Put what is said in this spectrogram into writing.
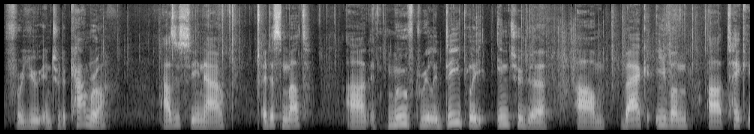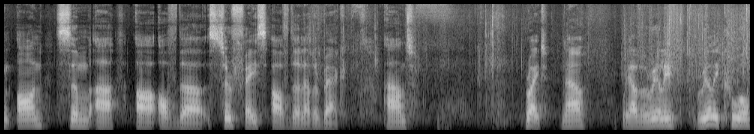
for you into the camera. As you see now, it is matte, and it moved really deeply into the um, bag, even uh, taking on some uh, uh, of the surface of the leather bag. And right, now we have a really, really cool,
